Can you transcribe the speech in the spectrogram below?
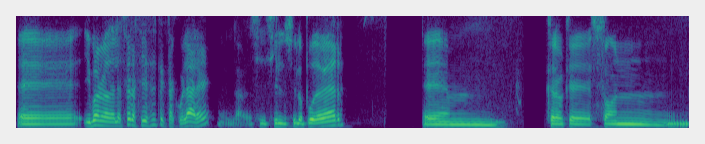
Eh, y bueno, lo de la esfera sí es espectacular, ¿eh? Sí, sí, lo pude ver. Em, creo que son,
